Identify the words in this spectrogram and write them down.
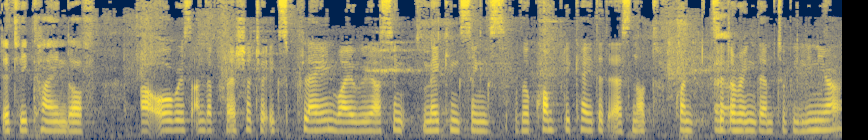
that we kind of are always under pressure to explain why we are making things so complicated as not considering them to be linear.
